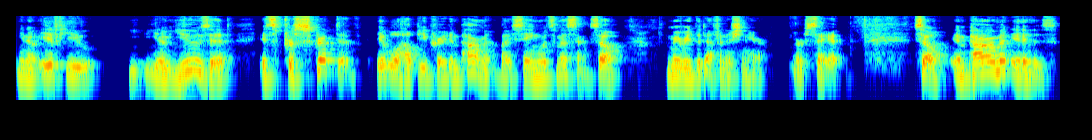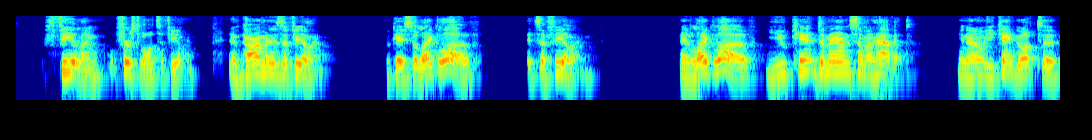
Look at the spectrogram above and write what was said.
you know, if you you know use it, it's prescriptive. It will help you create empowerment by seeing what's missing. So let me read the definition here or say it. So empowerment is feeling. Well, first of all, it's a feeling. Empowerment is a feeling. Okay, so like love, it's a feeling. And like love, you can't demand someone have it. You know, you can't go up to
